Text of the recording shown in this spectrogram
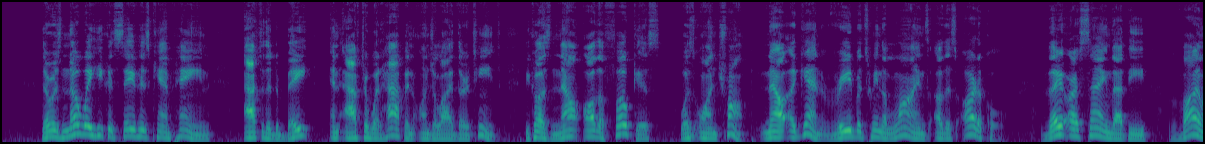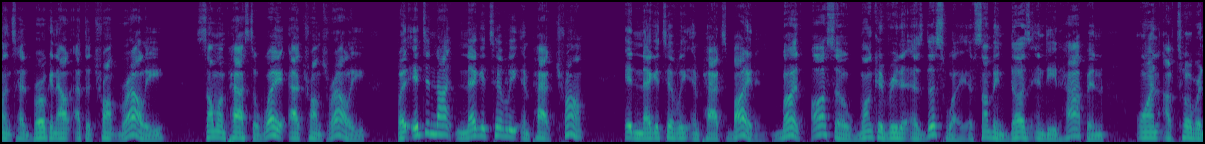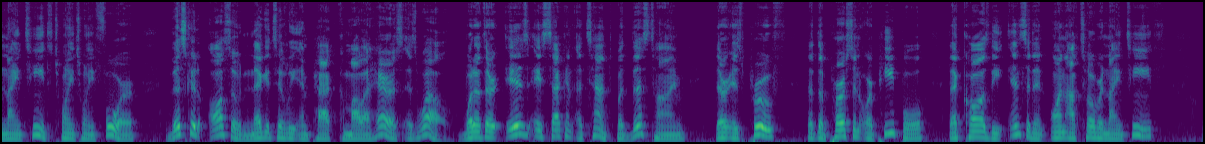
There was no way he could save his campaign after the debate and after what happened on July 13th because now all the focus was on Trump. Now, again, read between the lines of this article. They are saying that the violence had broken out at the Trump rally, someone passed away at Trump's rally, but it did not negatively impact Trump it negatively impacts Biden. But also, one could read it as this way if something does indeed happen on October 19th, 2024, this could also negatively impact Kamala Harris as well. What if there is a second attempt, but this time there is proof that the person or people that caused the incident on October 19th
